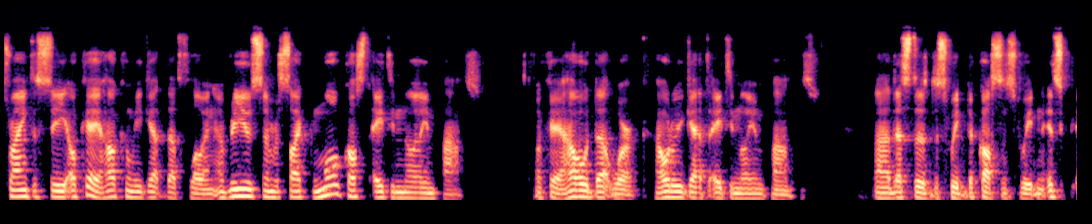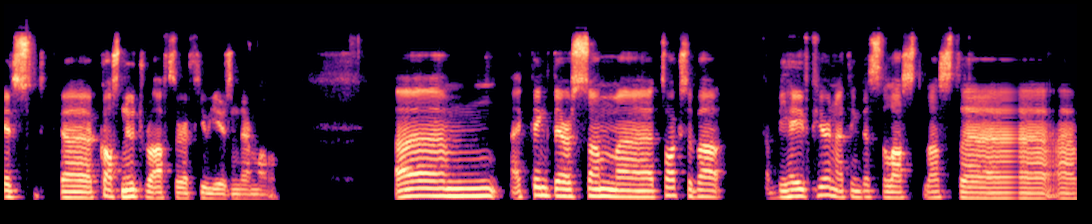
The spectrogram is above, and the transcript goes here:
trying to see okay how can we get that flowing. A reuse and recycling mall cost 80 million pounds. Okay, how would that work? How do we get 80 million pounds? Uh, that's the the Sweden, the cost in Sweden. It's it's uh, cost neutral after a few years in their model. Um, I think there are some uh, talks about behavior, and I think that's the last last uh, uh,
